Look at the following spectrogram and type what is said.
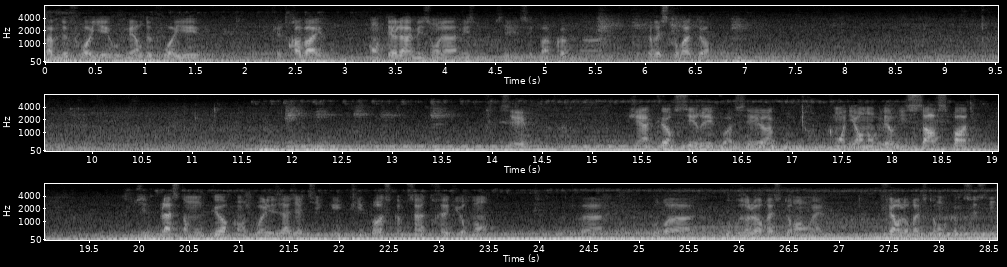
femme de foyer ou mère de foyer qui travaille. Quand elle est à la maison, elle est à la maison. C'est pas comme euh, le restaurateur. Un cœur serré, quoi. C'est comment dire en anglais, on dit soft spot. J'ai une place dans mon cœur quand je vois les Asiatiques qui, bossent comme ça très durement euh, pour euh, ouvrir leur restaurant, faire le restaurant comme ceci.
